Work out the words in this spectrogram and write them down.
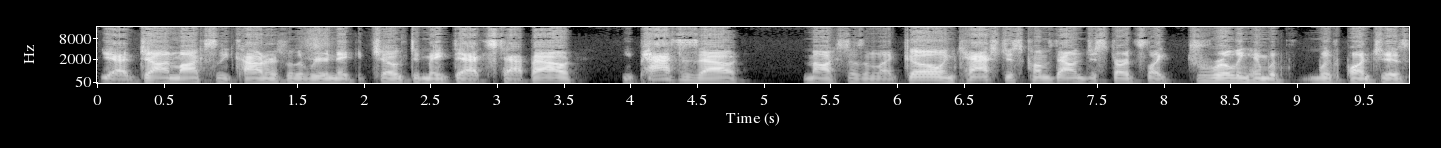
yeah, Jon Moxley counters with a rear naked choke to make Dax tap out. He passes out. Mox doesn't let go, and Cash just comes down and just starts like drilling him with, with punches.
